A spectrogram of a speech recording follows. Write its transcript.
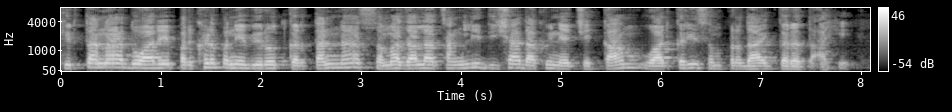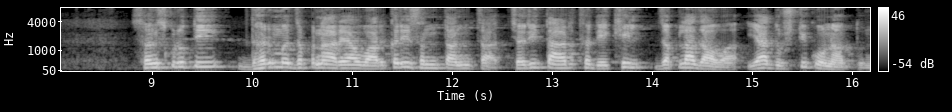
कीर्तनाद्वारे परखडपणे विरोध करताना समाजाला चांगली दिशा दाखविण्याचे काम वारकरी संप्रदाय करत आहे. संस्कृती धर्म जपणाऱ्या वारकरी संतांचा चरितार्थ देखील जपला जावा या दृष्टिकोनातून.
